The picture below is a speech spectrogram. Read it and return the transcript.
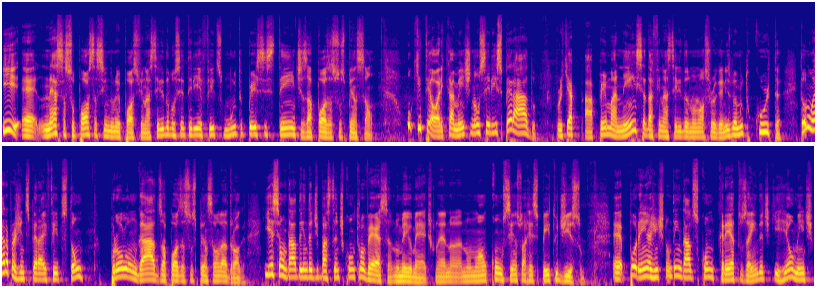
E é, nessa suposta síndrome pós-finasterida, você teria efeitos muito persistentes após a suspensão. O que teoricamente não seria esperado, porque a, a permanência da finasterida no nosso organismo é muito curta. Então não era para a gente esperar efeitos tão prolongados após a suspensão da droga. E esse é um dado ainda de bastante controvérsia no meio médico, né? não, não, há um consenso a respeito disso. É, porém, a gente não tem dados concretos ainda de que realmente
